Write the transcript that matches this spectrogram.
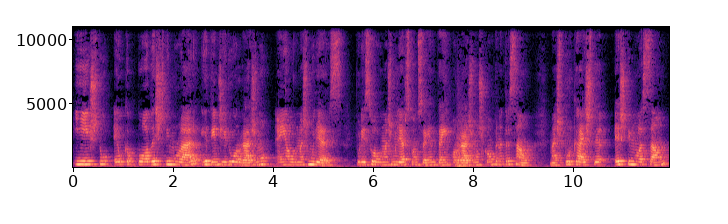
e isto é o que pode estimular e atingir o orgasmo em algumas mulheres. Por isso, algumas mulheres conseguem ter orgasmos com penetração, mas porque há esta estimulação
